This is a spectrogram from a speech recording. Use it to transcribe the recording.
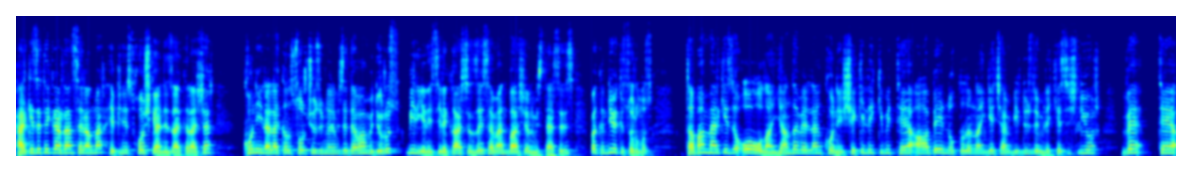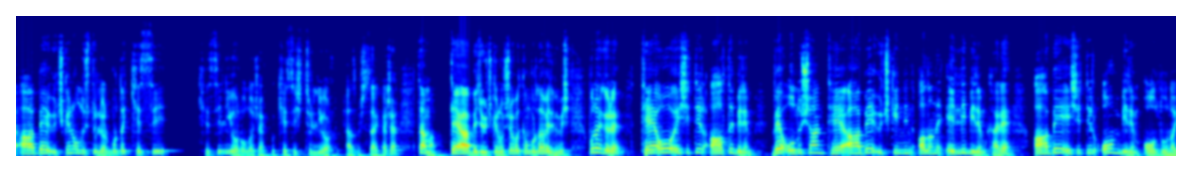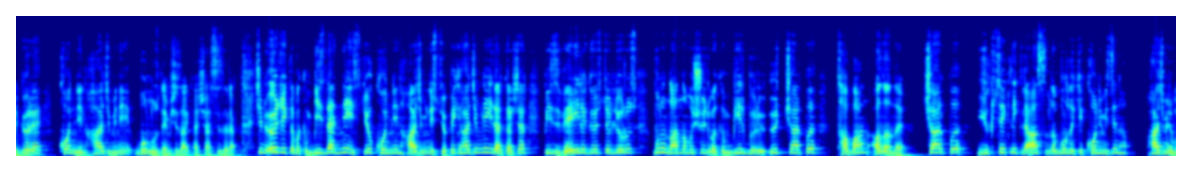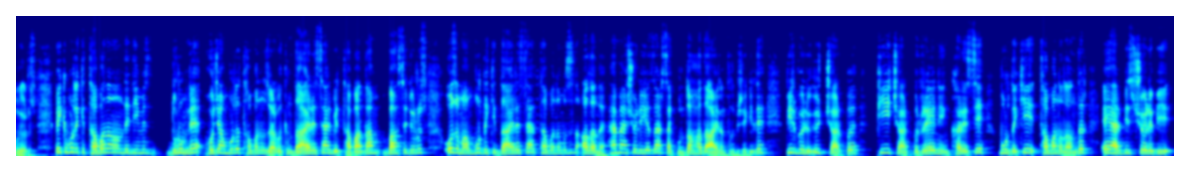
Herkese tekrardan selamlar. Hepiniz hoş geldiniz arkadaşlar. Konu ile alakalı soru çözümlerimize devam ediyoruz. Bir yenisiyle karşınızdayız. Hemen başlayalım isterseniz. Bakın diyor ki sorumuz. Taban merkezi O olan yanda verilen koni şekildeki gibi TAB noktalarından geçen bir düzlem ile kesişiliyor ve TAB üçgeni oluşturuluyor. Burada kesi kesiliyor olacak bu. Kesiştiriliyor yazmışız arkadaşlar. Tamam. TABC üçgeni oluşuyor. Bakın burada verilmiş. Buna göre TO eşittir 6 birim ve oluşan TAB üçgeninin alanı 50 birim kare, AB eşittir 10 birim olduğuna göre koninin hacmini bulunuz demişiz arkadaşlar sizlere. Şimdi öncelikle bakın bizden ne istiyor? Koninin hacmini istiyor. Peki hacim neydi arkadaşlar? Biz V ile gösteriliyoruz. Bunun da anlamı şuydu bakın 1 bölü 3 çarpı taban alanı çarpı yükseklikle aslında buradaki konimizin hacmini buluyoruz. Peki buradaki taban alanı dediğimiz durum ne? Hocam burada tabanımız var. Bakın dairesel bir tabandan bahsediyoruz. O zaman buradaki dairesel tabanımızın alanı hemen şöyle yazarsak bunu daha da ayrıntılı bir şekilde 1 bölü 3 çarpı pi çarpı r'nin karesi buradaki taban alanıdır. Eğer biz şöyle bir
